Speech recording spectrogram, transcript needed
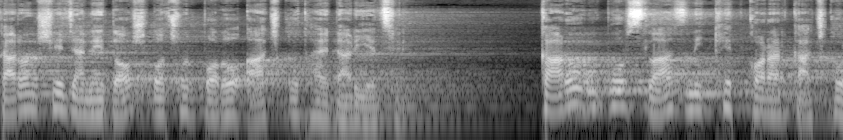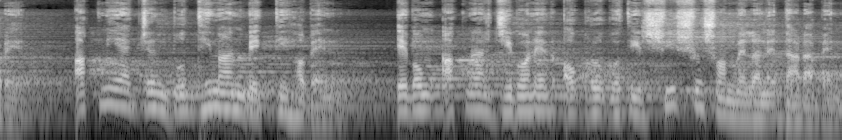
কারণ সে জানে দশ বছর পরও আজ কোথায় দাঁড়িয়েছে। কারও উপর স্লাজ নিক্ষেপ করার কাজ করে, আপনি একজন বুদ্ধিমান ব্যক্তি হবেন। এবং আপনার জীবনের অগ্রগতির শীর্ষ সম্মেলনে দাঁড়াবেন।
